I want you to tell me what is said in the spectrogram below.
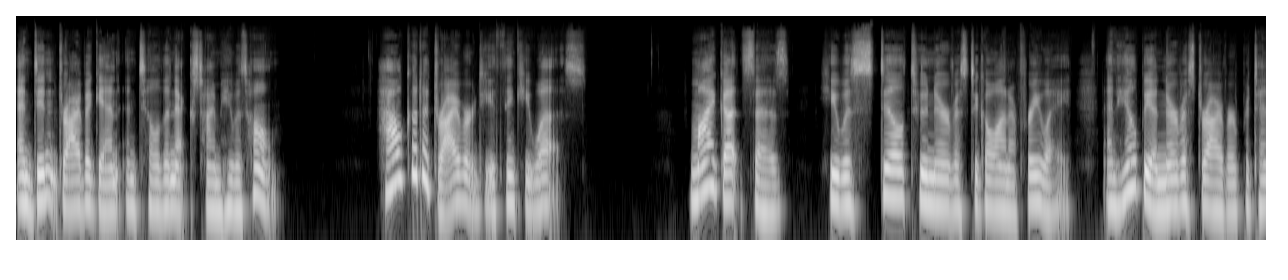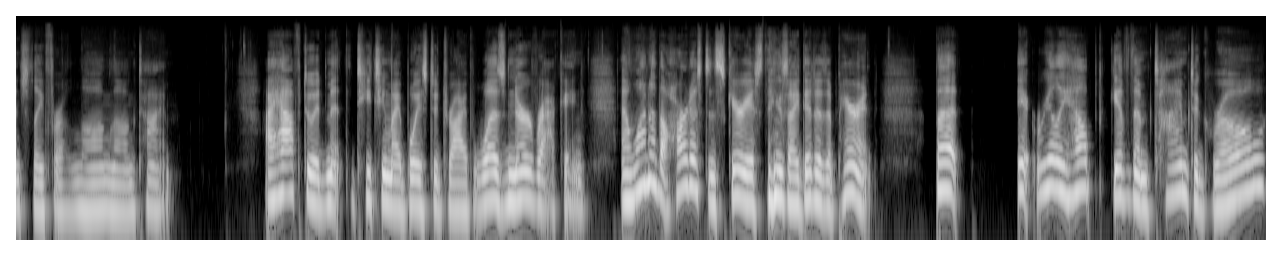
and didn't drive again until the next time he was home. How good a driver do you think he was? My gut says he was still too nervous to go on a freeway, and he'll be a nervous driver potentially for a long, long time. I have to admit that teaching my boys to drive was nerve wracking and one of the hardest and scariest things I did as a parent. But it really helped give them time to grow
